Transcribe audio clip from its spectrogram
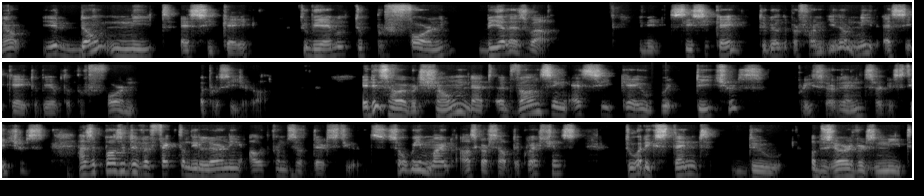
Now, you don't need SCK to be able to perform BLS well you need CCK to be able to perform. You don't need SCK to be able to perform a procedure well. It is, however, shown that advancing SCK with teachers, pre-service and in service teachers, has a positive effect on the learning outcomes of their students. So we might ask ourselves the questions, to what extent do observers need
